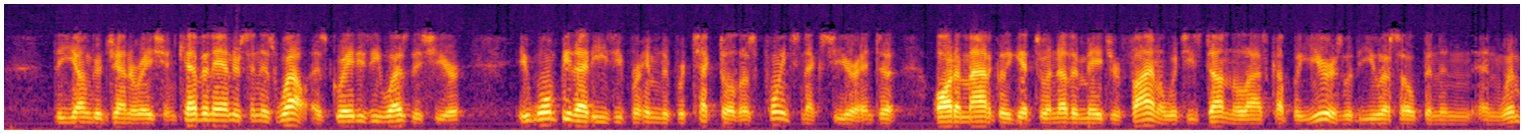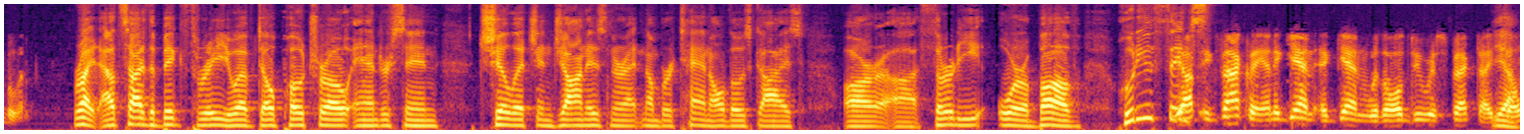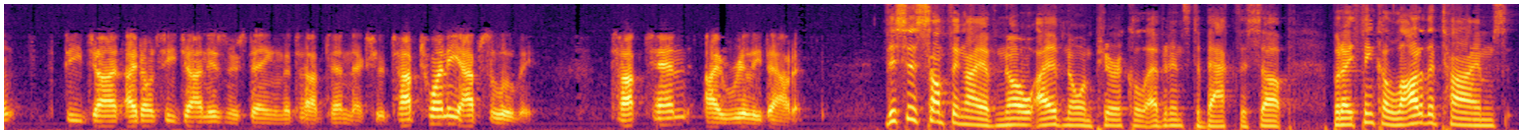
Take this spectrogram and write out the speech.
the younger generation. Kevin Anderson as well, as great as he was this year it won't be that easy for him to protect all those points next year and to automatically get to another major final, which he's done the last couple of years with the U.S. Open and, and Wimbledon. Right. Outside the big three, you have Del Potro, Anderson, Cilic, and John Isner at number 10. All those guys are uh, 30 or above. Who do you think? Yeah, exactly. And again, again, with all due respect, I yeah. don't see John. I don't see John Isner staying in the top 10 next year. Top 20, absolutely. Top 10, I really doubt it this is something I have no I have no empirical evidence to back this up, but I think a lot of the times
